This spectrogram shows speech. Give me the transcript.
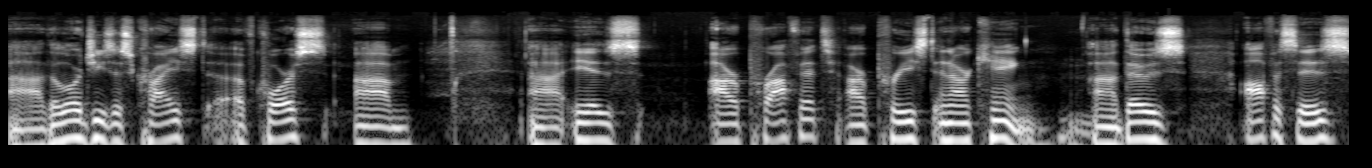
Uh, the Lord Jesus Christ, of course, um, uh, is our prophet, our priest, and our king. Uh, those offices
